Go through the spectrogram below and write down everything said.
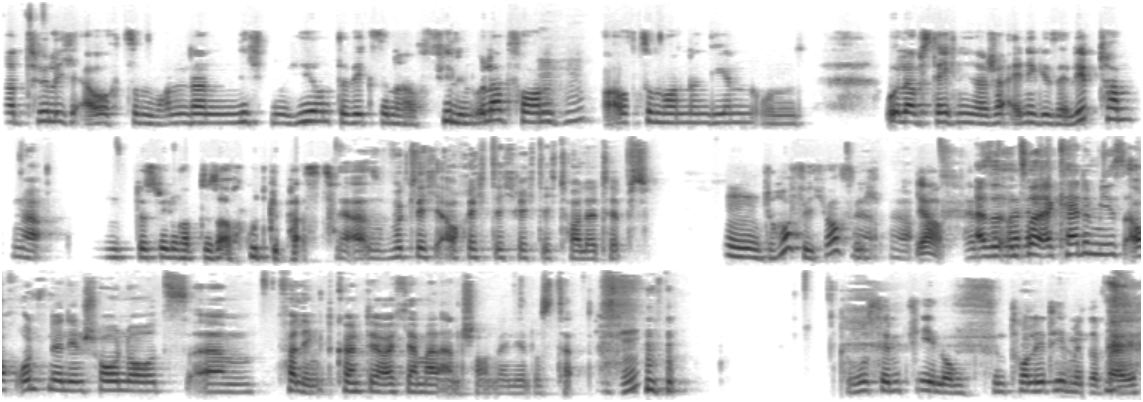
natürlich auch zum Wandern nicht nur hier unterwegs, sondern auch viel in Urlaub fahren, mhm. auch zum Wandern gehen und urlaubstechnisch ja schon einiges erlebt haben. Ja. Und deswegen hat das auch gut gepasst. Ja, also wirklich auch richtig, richtig tolle Tipps. Mhm, hoffe ich, hoffe ich. Ja, ja. ja also unsere Academy ist auch unten in den Show Notes ähm, verlinkt. Könnt ihr euch ja mal anschauen, wenn ihr Lust habt. Mhm. Große Empfehlung. Sind tolle Themen dabei.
